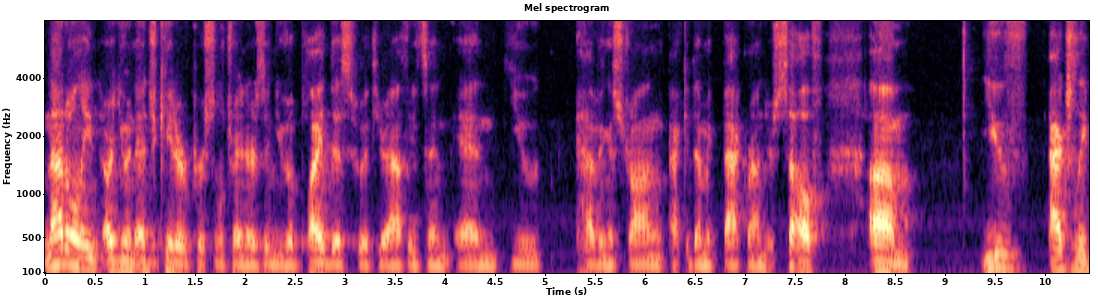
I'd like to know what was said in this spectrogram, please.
not only are you an educator of personal trainers and you've applied this with your athletes and and you having a strong academic background yourself um, you've actually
